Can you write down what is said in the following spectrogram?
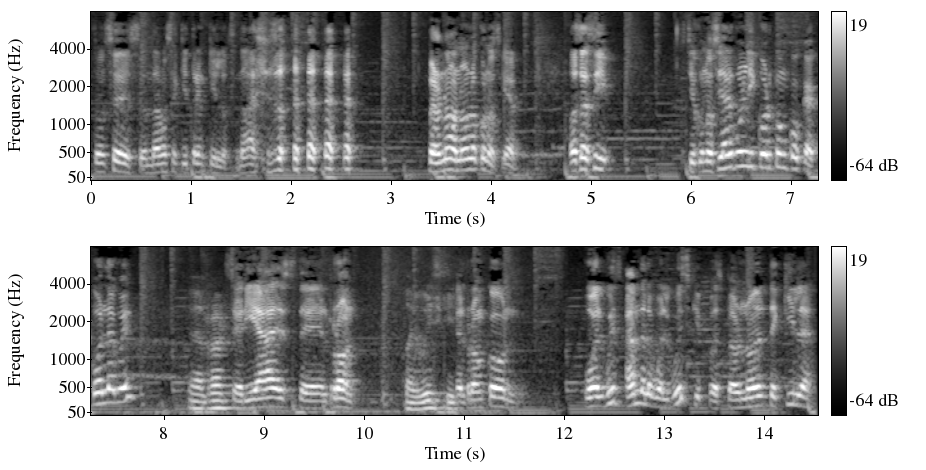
Entonces andamos aquí tranquilos. No, pero no, no lo conocía. O sea, sí, si conocía algún licor con Coca-Cola, güey, El ron, sería este el ron. o el whisky. El ron con. O el whisky, ándale, o el whisky, pues, pero no el tequila.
